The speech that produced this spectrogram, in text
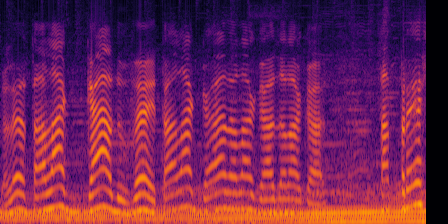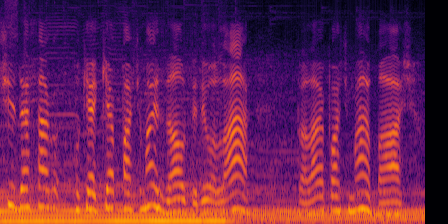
Galera, tá alagado, velho. Tá alagado, alagado, alagado. Tá prestes dessa. Porque aqui é a parte mais alta, entendeu? Lá, pra lá é a parte mais baixa.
